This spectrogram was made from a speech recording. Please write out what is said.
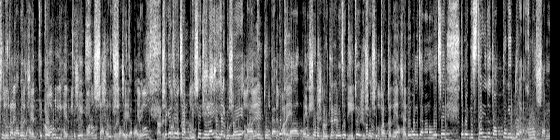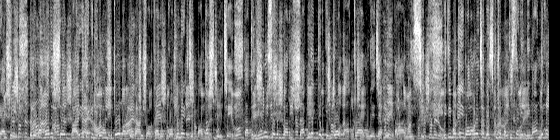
সুবিধা পাবে ভারত থেকে এবং ভারত থেকে সামরিক সহায়তা পাবে সেক্ষেত্রে ছাব্বিশে জুলাই এই বিষয়ে কিন্তু ব্যাপক বড়সড় বৈঠক হয়েছে দ্রুত এই বিষয়ে সিদ্ধান্ত নেওয়া হবে বলে জানানো হয়েছে তবে বিস্তারিত তথ্য কিন্তু এখনও সামনে আসেনি তবে বাংলাদেশ বিশ্বের বাইরে থেকে নির্বাসিত প্রবাসী সরকারের গঠনের যে বাতাস বইছে তাতে ইউনুস এবং তার সাগরেদদের কিন্তু আত্রা উড়ে যাবে তা নিশ্চিত ইতিমধ্যেই বলা হয়েছে বেশ কিছু পাকিস্তানি বিমান দেখুন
